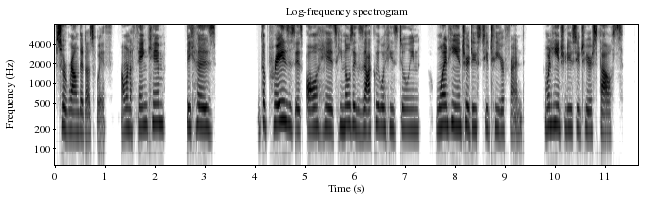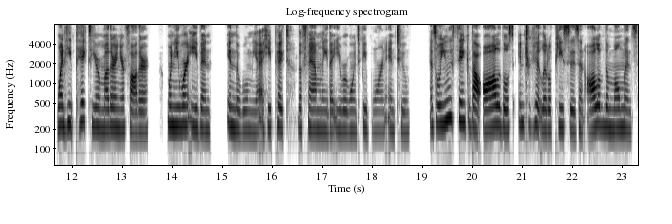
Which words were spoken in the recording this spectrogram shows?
surrounded us with. I want to thank Him because the praise is all His. He knows exactly what He's doing when He introduced you to your friend, when He introduced you to your spouse, when He picked your mother and your father, when you weren't even in the womb yet. He picked the family that you were going to be born into. And so when you think about all of those intricate little pieces and all of the moments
